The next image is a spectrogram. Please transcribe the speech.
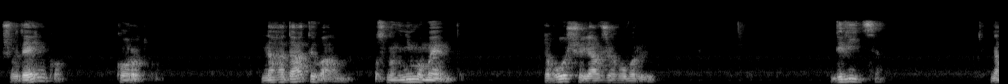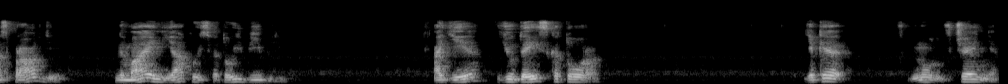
швиденько, коротко нагадати вам основні моменти того, що я вже говорив. Дивіться, насправді немає ніякої святої Біблії, а є юдейська Тора, яке ну, вчення,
